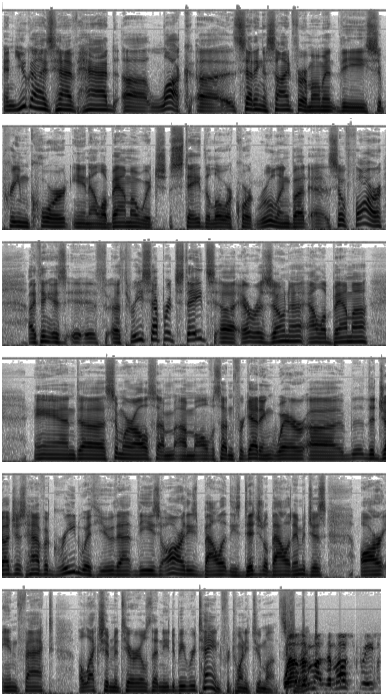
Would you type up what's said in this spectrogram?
and you guys have had uh, luck, uh, setting aside for a moment the Supreme Court in Alabama, which stayed the lower court ruling. But uh, so far, I think is, is uh, three separate states: uh, Arizona, Alabama, and uh, somewhere else. I'm I'm all of a sudden forgetting where uh, the judges have agreed with you that these are these ballot these digital ballot images are in fact election materials that need to be retained for 22 months. Well, the, mo- the most recent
